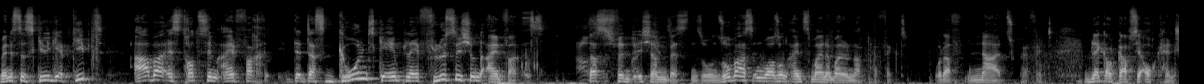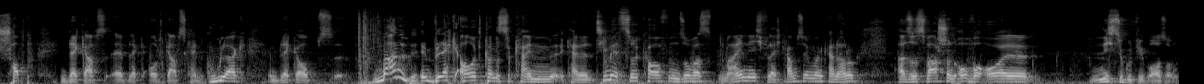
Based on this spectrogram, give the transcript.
Wenn es eine Skill Gap gibt, aber es trotzdem einfach das Grund-Gameplay flüssig und einfach ist. Das finde ich am besten so. Und so war es in Warzone 1 meiner Meinung nach perfekt. Oder nahezu perfekt. Im Blackout gab es ja auch keinen Shop. Im Blackout, äh, Blackout gab es keinen Gulag. Im Blackout. Äh, Mann! Im Blackout konntest du kein, keine Teammates zurückkaufen und sowas. Meine ich. Vielleicht kam es irgendwann, keine Ahnung. Also es war schon overall nicht so gut wie Warzone.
